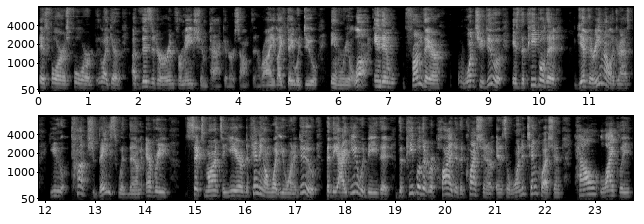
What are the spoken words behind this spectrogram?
as far as for like a, a visitor information packet or something, right? Like they would do in real life. And then from there, once you do, is the people that give their email address, you touch base with them every six months, a year, depending on what you want to do. But the idea would be that the people that reply to the question, and it's a one to 10 question, how likely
